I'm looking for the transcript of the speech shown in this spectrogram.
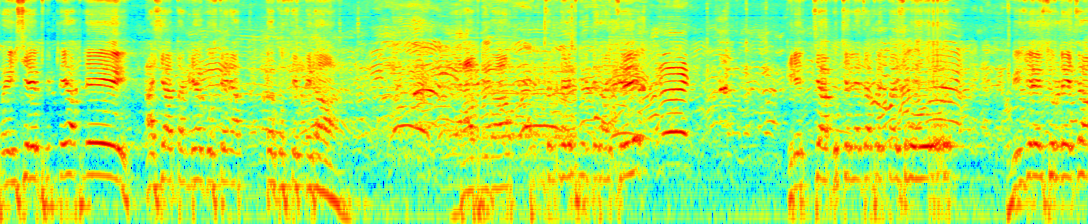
पैसे फिटले आपले. अशा तगड्या कुस्त्याने आता कुस्तीत निघाल. बापरे बाप फिरते राहायचे एकच्या कुचलण्याचा प्रयत्न आहे विजय सुरडेचा.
